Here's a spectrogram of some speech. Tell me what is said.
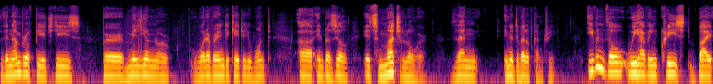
the number of PhDs per million or whatever indicator you want uh, in Brazil, it's much lower than in a developed country. Even though we have increased by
